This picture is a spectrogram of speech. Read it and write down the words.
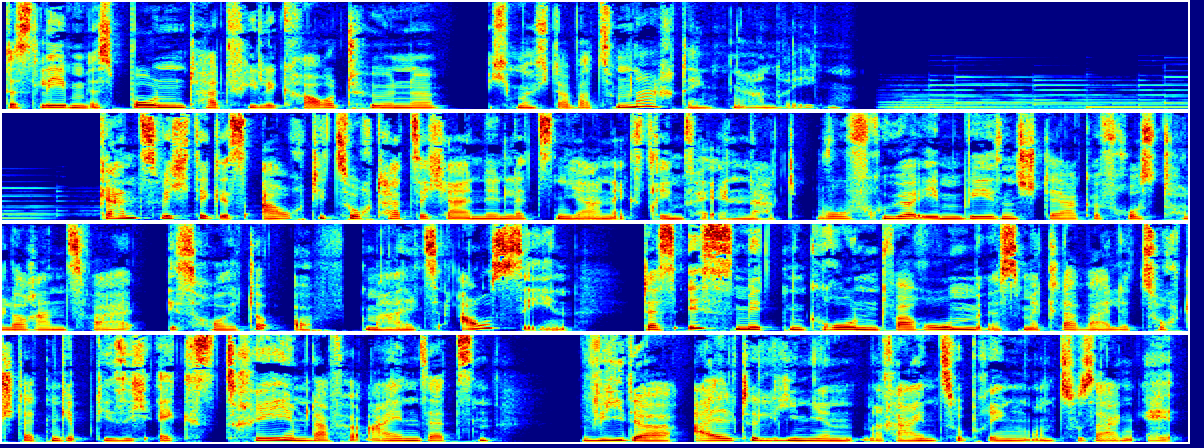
Das Leben ist bunt, hat viele Grautöne. Ich möchte aber zum Nachdenken anregen. Ganz wichtig ist auch, die Zucht hat sich ja in den letzten Jahren extrem verändert. Wo früher eben Wesensstärke, Frusttoleranz war, ist heute oftmals Aussehen. Das ist mit ein Grund, warum es mittlerweile Zuchtstätten gibt, die sich extrem dafür einsetzen, wieder alte Linien reinzubringen und zu sagen, ey,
